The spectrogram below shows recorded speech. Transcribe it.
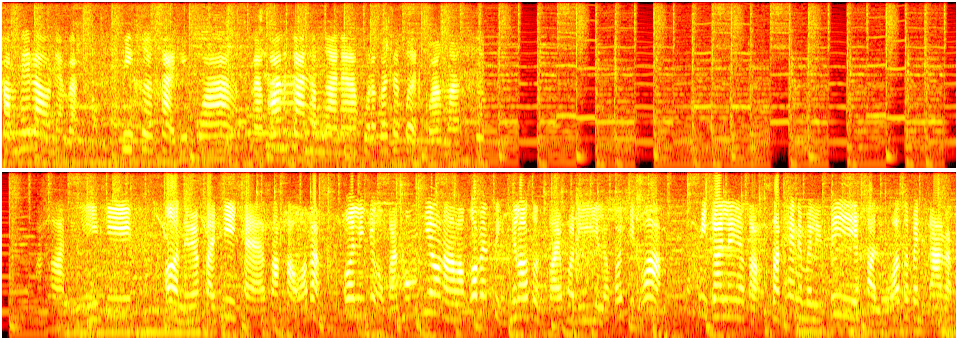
ทำให้เราเนี่ยแบบ มีเครือข่ายที่กว้าง แล้วก็การทำงานในอนาคตเราก็จะเปิดกว้างมากขึ้นสาขานี้ที่เออในเว็บไซต์ที่แคสค่ะว่าแบบเออเรียนเกี่ยวกับการท่องเที่ยวนะแล้วก็เป็นสิ่งที่เราสนใจพอดี แล้วก็คิดว่ามีการเรียนเกี่ยวกับ sustainability ค่ะ หรือว่าจะเป็นการแบบ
